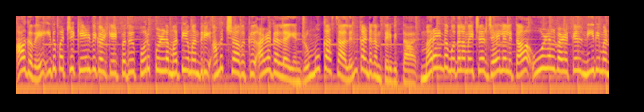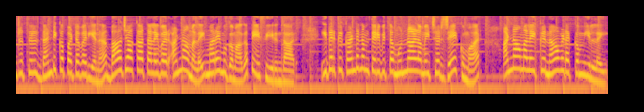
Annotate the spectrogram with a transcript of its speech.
ஆகவே இது பற்றி கேள்விகள் கேட்பது பொறுப்புள்ள மத்திய மந்திரி அமித்ஷாவுக்கு அழகல்ல என்றும் மு க ஸ்டாலின் கண்டனம் தெரிவித்தார். மறைந்த முதலமைச்சர் ஜெயலலிதா ஊழல் வழக்கில் நீதிமன்றத்தில் தண்டிக்கப்பட்டவர் என பாஜக தலைவர் அண்ணாமலை மறைமுகமாக பேசியிருந்தார். இதற்கு கண்டனம் தெரிவித்த முன்னாள் அமைச்சர் ஜெயக்குமார் அண்ணாமலைக்கு நாவடக்கம் இல்லை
